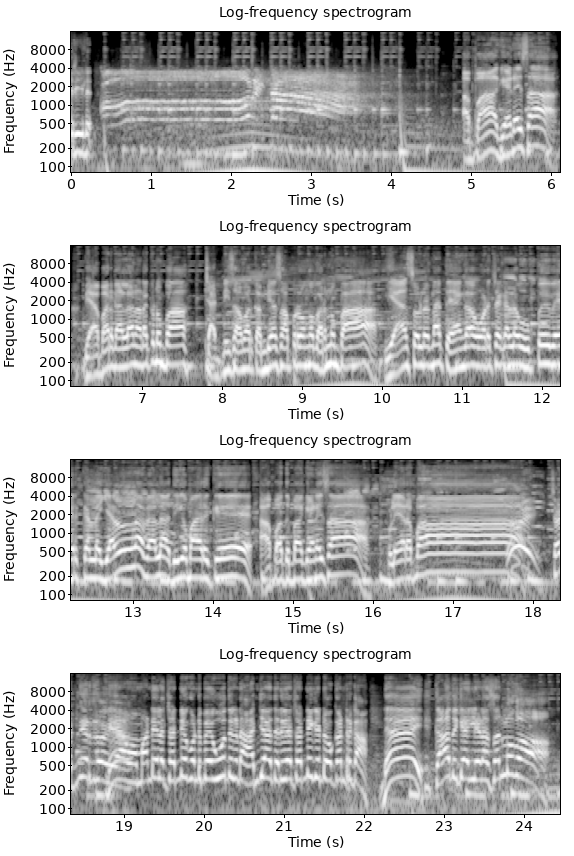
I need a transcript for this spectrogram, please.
தெரியல. அப்பா கணேசா வியாபாரம் நல்லா நடக்கணும்பா. சட்னி சாம்பார் கம்மியா சாப்பிடுறவங்க வரணும்பா. ஏன் சொல்றேன்னா தேங்காய் உடைச்சக்கல்ல உப்பு வேர்க்கல்ல எல்லாம் விலை அதிகமா இருக்கு. ஆப்பாத்துப்பா கணேசா. புளியரப்பா சட்னி எடுத்துட்டு அவன் மண்டையில சட்னியை கொண்டு போய் ஊத்துக்கிட்ட அஞ்சாவது தடவையா சட்னி கட்டு உட்காந்துருக்கான் டேய் காது கேட்கலடா சண்முகம்.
